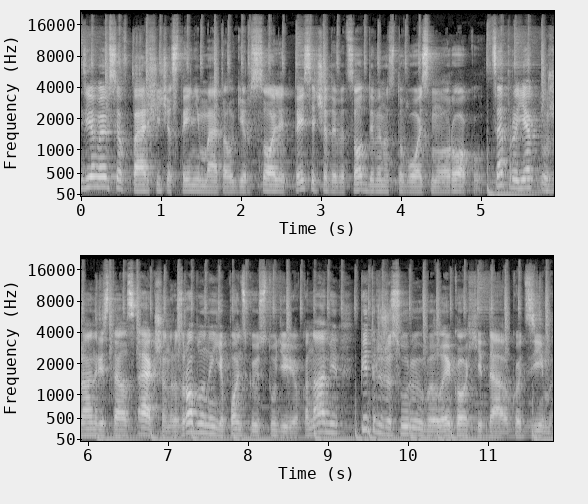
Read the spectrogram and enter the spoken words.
з'явився в першій частині Metal Gear Solid 1998 року. Це проєкт у жанрі Stealth Action, розроблений японською студією Konami під режисурою великого Хідео Кодзіми.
